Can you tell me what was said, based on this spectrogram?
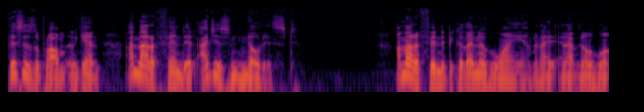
This is the problem. And again, I'm not offended. I just noticed. I'm not offended because I know who I am, and I and I've known who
